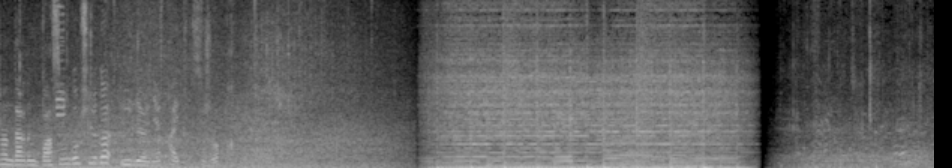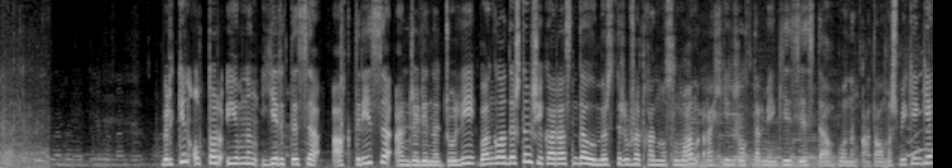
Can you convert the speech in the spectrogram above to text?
жандардың басым көпшілігі үйлеріне қайтқысы жоқ. Біріккен ұлттар ұйымының еріктісі актриса анджелина джоли бангладештің шекарасында өмір сүріп жатқан мұсылман рахинжылықтармен кездесті. Оның аталмыш мекенге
